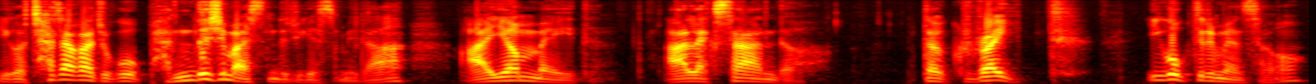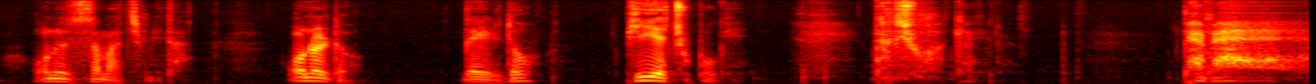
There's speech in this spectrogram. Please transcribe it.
이거 찾아가지고 반드시 말씀드리겠습니다. Iron Maiden, 알렉산더, The Great 이 곡 들으면서 오늘 수사 마칩니다. 오늘도 내일도 비의 축복이 당신과 함께하기를. 뱀뱀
